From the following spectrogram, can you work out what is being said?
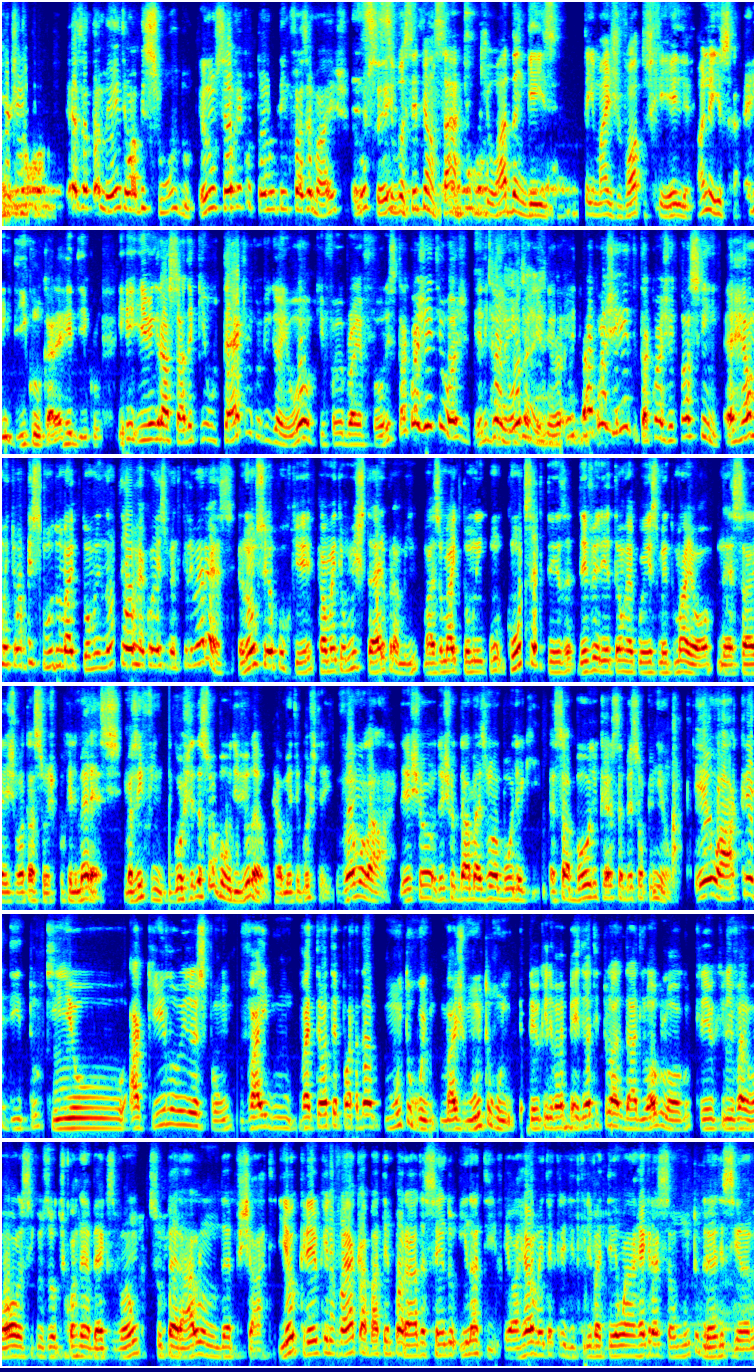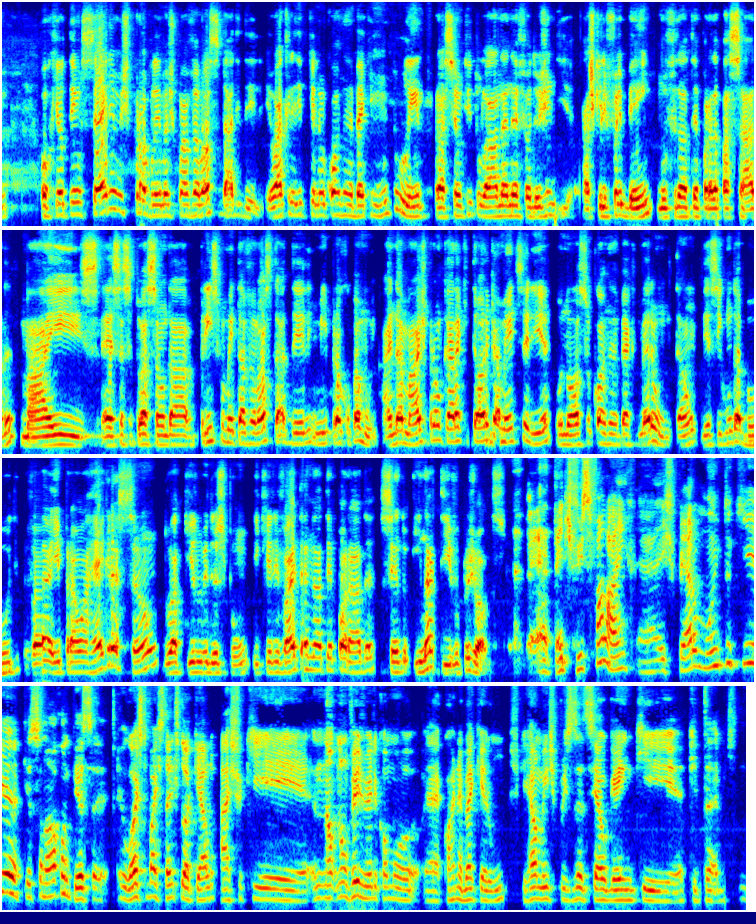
Exatamente, é um absurdo. Eu não sei o que, é que o Tomlin tem que fazer mais. Eu não sei. Se você pensar que o Adam Gaze tem mais votos que ele. Olha isso, cara. É ridículo, cara, é ridículo. E, e o engraçado é que o técnico que ganhou, que foi o Brian Flores, está com a gente hoje. Ele Tá ganhou naquele ano, ele tá com a gente, tá com a gente. Então, assim, é realmente um absurdo o Mike Tomlin não ter o reconhecimento que ele merece. Eu não sei o porquê, realmente é um mistério pra mim, mas o Mike Tomlin, com, com certeza, deveria ter um reconhecimento maior nessas votações, porque ele merece. Mas, enfim, gostei da sua bold, viu, Léo? Realmente gostei. Vamos lá, deixa eu, deixa eu dar mais uma bold aqui. Essa bold eu quero saber sua opinião. Eu acredito que o Aquilo Witherspoon vai, vai ter uma temporada muito ruim, mas muito ruim. Eu creio que ele vai perder a titularidade logo logo. Creio que ele vai Wallace que os outros cornerbacks vão superá-lo no depth chart. E eu creio que ele vai acabar a temporada sendo inativo. Eu realmente acredito que ele vai ter uma regressão muito grande esse ano porque eu tenho sérios problemas com a velocidade dele. Eu acredito que ele é um cornerback muito lento para ser um titular na NFL de hoje em dia. Acho que ele foi bem no final da temporada passada, mas essa situação da, principalmente da velocidade dele, me preocupa muito. Ainda mais para um cara que teoricamente seria o nosso cornerback número um. Então, minha segunda bold vai aí para uma regressão do Aquilo Witherspoon e que ele vai terminar a temporada sendo inativo para os jogos. É até difícil falar, hein? É, espero muito que, que isso não aconteça. Eu gosto bastante do Aquelo. Acho que. Não, não vejo ele como é, cornerbacker 1. Acho que realmente precisa de ser alguém que. que tá,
